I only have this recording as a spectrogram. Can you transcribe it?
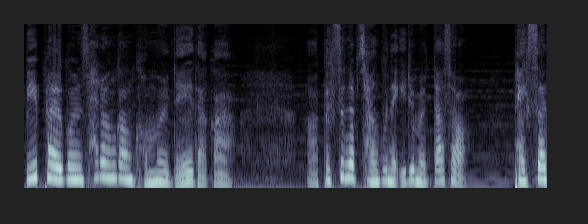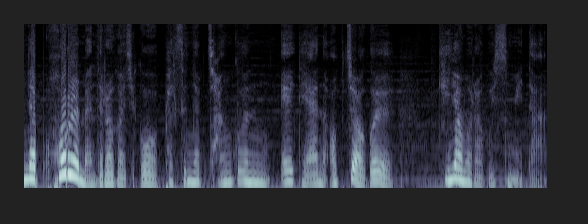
미 8군 사령관 건물 내에다가 어, 백선엽 장군의 이름을 따서 백선엽 홀을 만들어가지고 백선엽 장군에 대한 업적을 기념을 하고 있습니다.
